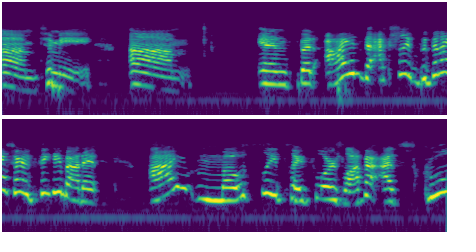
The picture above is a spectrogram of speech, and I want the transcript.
um, to me. Um, and but I actually, but then I started thinking about it. I mostly played Floors Lava at school.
